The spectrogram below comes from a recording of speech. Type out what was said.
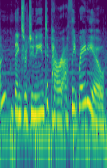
everyone. Thanks for tuning in to Power Athlete Radio.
